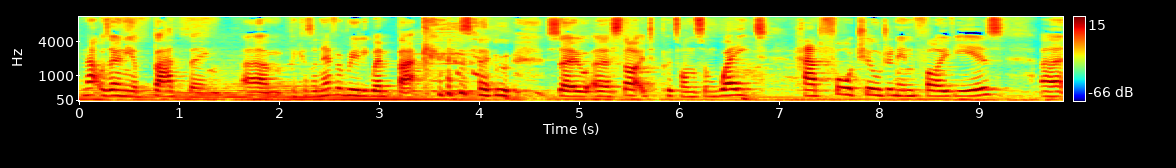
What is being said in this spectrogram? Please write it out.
And that was only a bad thing um, because I never really went back. so so uh, started to put on some weight, had four children in five years. Uh,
